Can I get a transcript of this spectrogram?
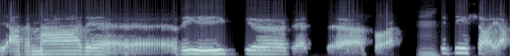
i armar, eh, rygg, eh, vet, eh, så. Mm. Det, det kör jag.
